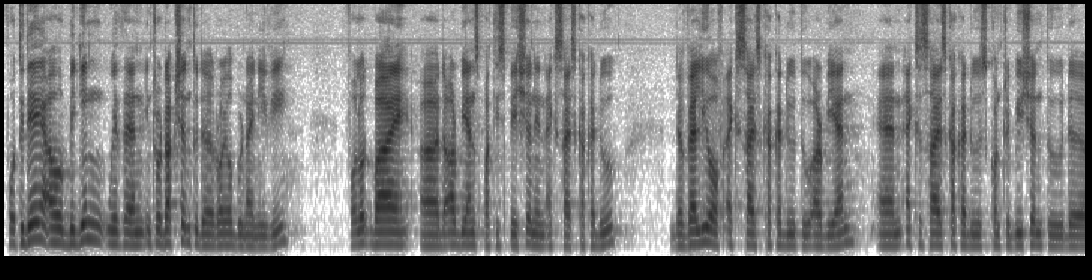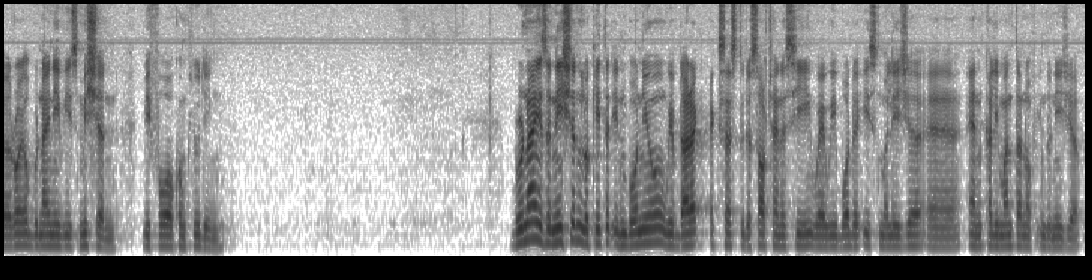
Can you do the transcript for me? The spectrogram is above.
For today, I'll begin with an introduction to the Royal Brunei Navy, followed by uh, the RBN's participation in Exercise Kakadu, the value of Exercise Kakadu to RBN, and exercise Kakadu's contribution to the Royal Brunei Navy's mission before concluding. Brunei is a nation located in Borneo with direct access to the South China Sea where we border East Malaysia uh, and Kalimantan of Indonesia.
